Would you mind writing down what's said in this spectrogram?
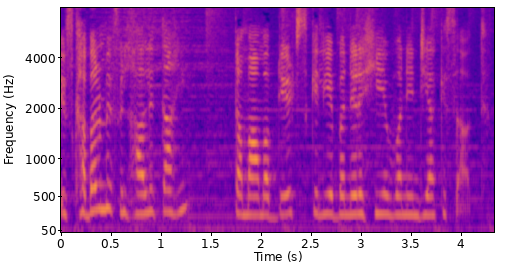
इस खबर में फ़िलहाल इतना ही। तमाम अपडेट्स के लिए बने रहिए वन इंडिया के साथ।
